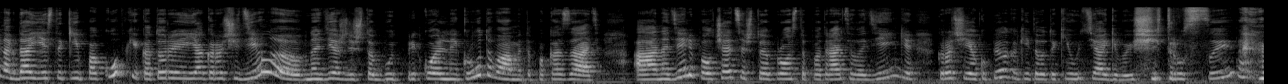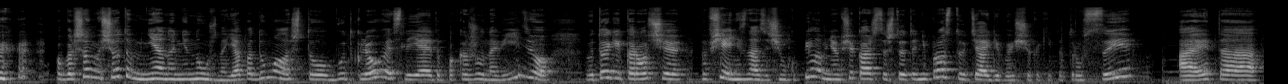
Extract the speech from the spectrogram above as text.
иногда есть такие покупки, которые я, короче, делаю в надежде, что будет прикольно и круто вам это показать, а на деле получается, что я просто потратила деньги. Короче, я купила какие-то вот такие утягивающие трусы. По большому счету мне оно не нужно. Я подумала, что будет клево, если я это покажу на видео. В итоге, короче, вообще я не знаю, зачем купила. Мне вообще кажется, что это не просто утягивающие какие-то трусы, а это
